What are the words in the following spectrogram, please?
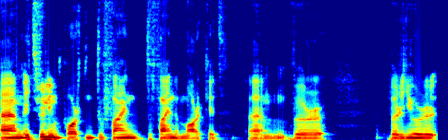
Um, it's really important to find to find a market um, where where you're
